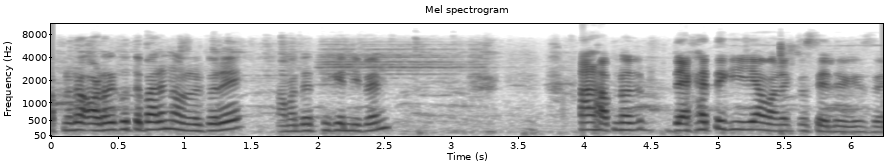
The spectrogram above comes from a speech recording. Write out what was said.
আপনারা অর্ডার করতে পারেন অর্ডার করে আমাদের থেকে নেবেন। আর আপনার দেখাতে গিয়ে আমার একটা সেল হয়ে গেছে।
